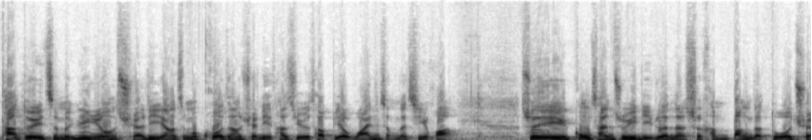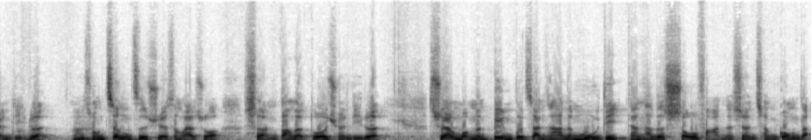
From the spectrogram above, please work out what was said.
他对于怎么运用权力，然后怎么扩张权力，他是有一套比较完整的计划。所以共产主义理论呢是很棒的夺权理论，啊，从政治学上来说是很棒的夺权理论。虽然我们并不赞成他的目的，但他的手法呢是很成功的。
